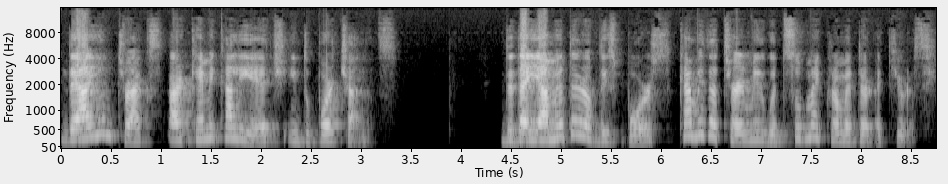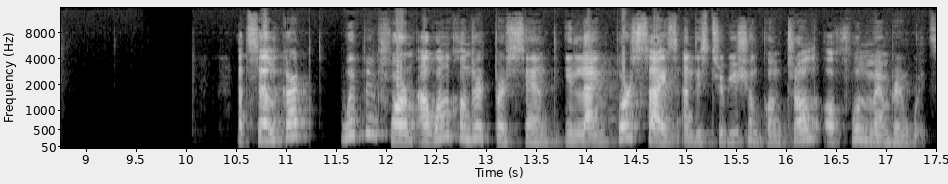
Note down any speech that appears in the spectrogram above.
the ion tracks are chemically etched into pore channels. The diameter of these pores can be determined with submicrometer accuracy. At cellQART, we perform a 100% inline pore size and distribution control of full membrane width.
